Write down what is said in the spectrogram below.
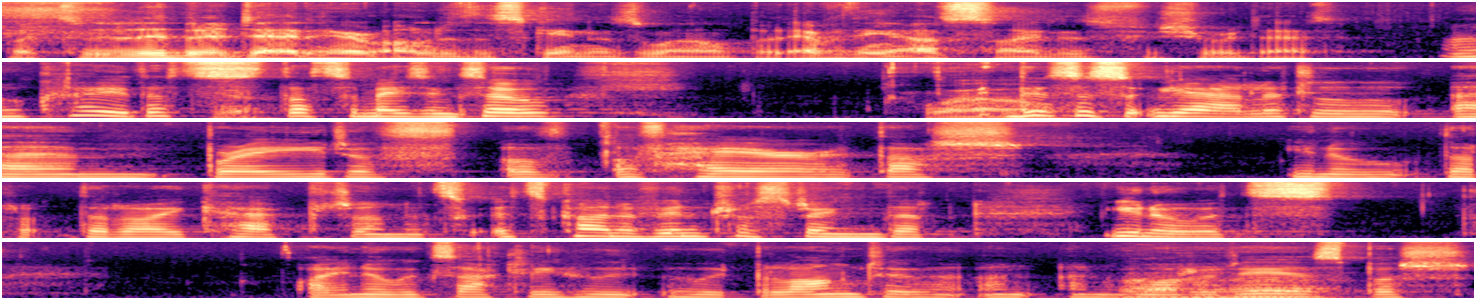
But there's a little bit of dead hair under the skin as well. But everything outside is for sure dead. Okay, that's yeah. that's amazing. So wow. this is yeah a little um, braid of, of, of hair that you know that that I kept, and it's it's kind of interesting that you know it's I know exactly who, who it belonged to and, and what it is, but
